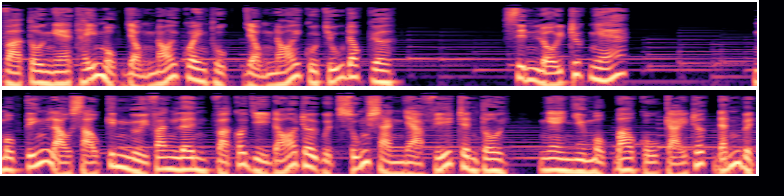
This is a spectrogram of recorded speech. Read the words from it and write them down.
và tôi nghe thấy một giọng nói quen thuộc giọng nói của chú Docker. Xin lỗi trước nhé. Một tiếng lạo xạo kinh người vang lên và có gì đó rơi quịch xuống sàn nhà phía trên tôi, nghe như một bao củ cải rất đánh bịch.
